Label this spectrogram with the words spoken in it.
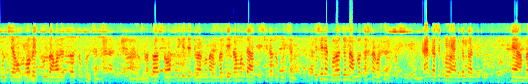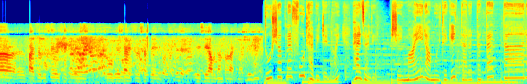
খুলছে এবং কবে খুলবে আমাদের তো আর তো খুলছে না। হ্যাঁ, আমরা তো আর সব দিকে যেতে পারব না আমরা যেটার মধ্যে আছি সেটা তো খুলছে না। তো সেটা খোলার জন্য আমরা চেষ্টা করছি। কার কাছে কোনো আবেদন রাখবে তুমি হ্যাঁ আমরা ফায়ার সার্ভিসের ডাইরেক্টরের সাথে সেই আবেদনটা রাখব। দোষ আপনার ফুড হ্যাবিটে নয় ভেজালে। সেই মায়ের আমল থেকেই তারা তা তা তারা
